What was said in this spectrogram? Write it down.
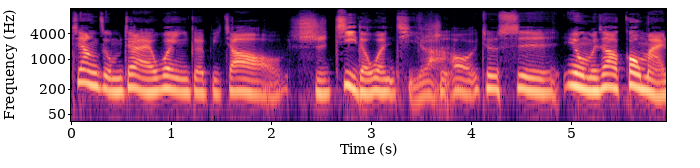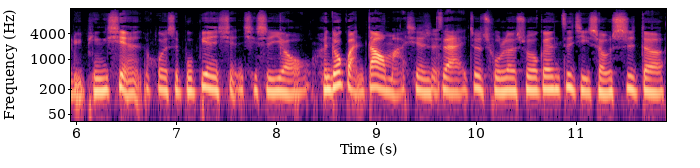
这样子，我们再来问一个比较实际的问题啦。哦，就是因为我们知道购买旅平险或者是不便险，其实有很多管道嘛。现在就除了说跟自己熟识的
